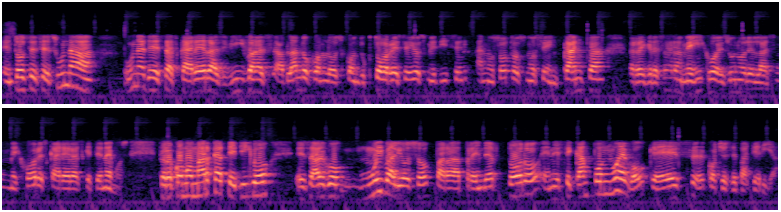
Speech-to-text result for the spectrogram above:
entonces es una, una de esas carreras vivas, hablando con los conductores, ellos me dicen, a nosotros nos encanta regresar a México, es una de las mejores carreras que tenemos. Pero como marca te digo, es algo muy valioso para aprender todo en este campo nuevo que es eh, coches de batería.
